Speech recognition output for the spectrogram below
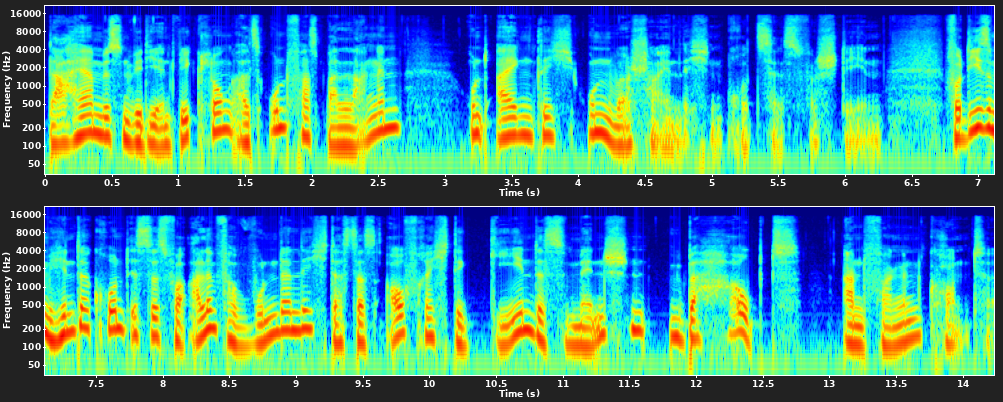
Daher müssen wir die Entwicklung als unfassbar langen und eigentlich unwahrscheinlichen Prozess verstehen. Vor diesem Hintergrund ist es vor allem verwunderlich, dass das aufrechte Gehen des Menschen überhaupt anfangen konnte.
